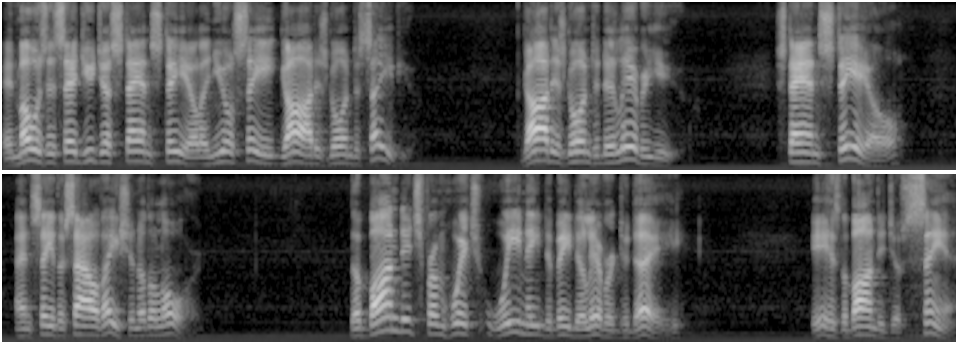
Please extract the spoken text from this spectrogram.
And Moses said, You just stand still and you'll see God is going to save you. God is going to deliver you. Stand still and see the salvation of the Lord. The bondage from which we need to be delivered today is the bondage of sin.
